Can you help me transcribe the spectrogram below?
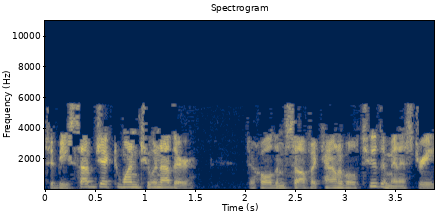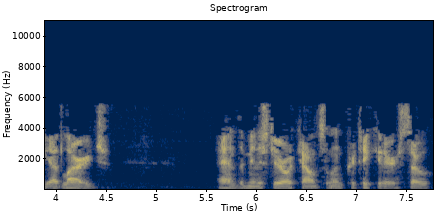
to be subject one to another, to hold himself accountable to the ministry at large, and the ministerial council in particular. So.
